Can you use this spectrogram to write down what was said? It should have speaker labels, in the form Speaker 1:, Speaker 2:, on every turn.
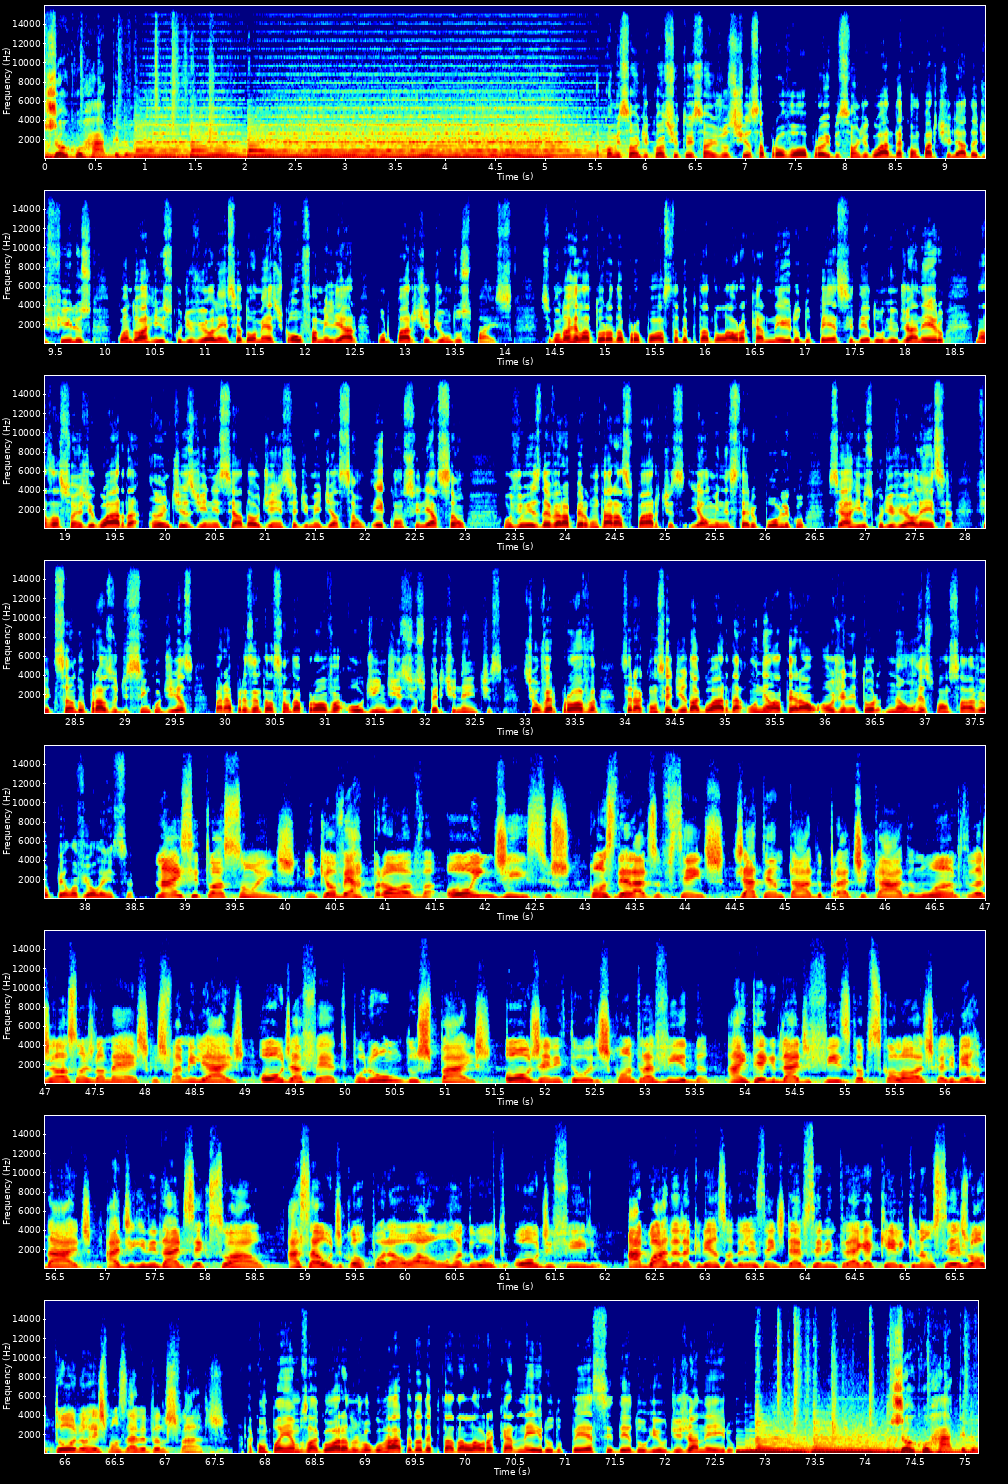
Speaker 1: Jogo rápido.
Speaker 2: Comissão de Constituição e Justiça aprovou a proibição de guarda compartilhada de filhos quando há risco de violência doméstica ou familiar por parte de um dos pais. Segundo a relatora da proposta, a deputada Laura Carneiro, do PSD do Rio de Janeiro, nas ações de guarda, antes de iniciar a audiência de mediação e conciliação, o juiz deverá perguntar às partes e ao Ministério Público se há risco de violência, fixando o prazo de cinco dias para a apresentação da prova ou de indícios pertinentes. Se houver prova, será concedida a guarda unilateral ao genitor não responsável pela violência.
Speaker 3: Nas situações em que houver prova ou indícios considerados suficientes de atentado praticado no âmbito das relações domésticas, familiares ou de afeto por um dos pais ou genitores contra a vida, a integridade física ou psicológica, a liberdade, a dignidade sexual, a saúde corporal ou a honra do outro ou de filho, a guarda da criança ou adolescente deve ser entregue àquele que não seja o autor ou responsável pelos fatos.
Speaker 2: Acompanhamos agora no Jogo Rápido a deputada Laura Carneiro, do PSD do Rio de Janeiro.
Speaker 1: Jogo Rápido.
